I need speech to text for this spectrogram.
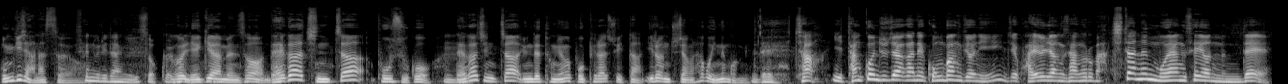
옮기지 않았어요. 새누리당이 있었고요. 그걸 얘기하면서 내가 진짜 보수고 음. 내가 진짜 윤 대통령을 보필할 수 있다 이런 주장을 하고 있는 겁니다. 네, 자 이 당권 주자 간의 공방전이 이제 과열 양상으로 막 치닫는 모양새였는데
